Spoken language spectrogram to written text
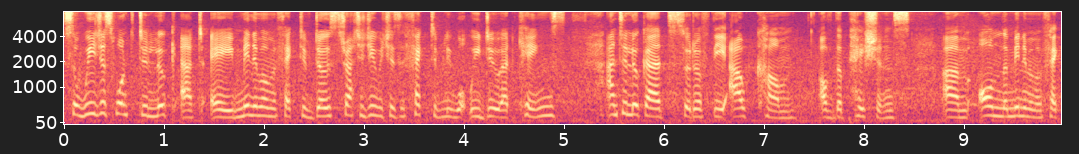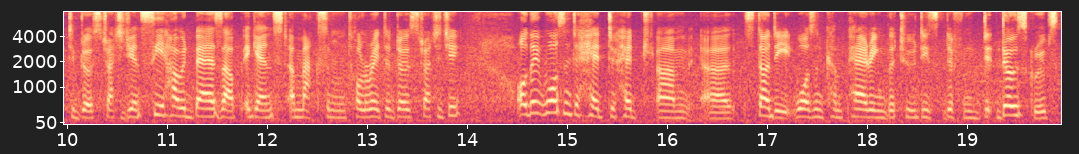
So we just wanted to look at a minimum effective dose strategy, which is effectively what we do at King's, and to look at sort of the outcome of the patients um, on the minimum effective dose strategy and see how it bears up against a maximum tolerated dose strategy. Although it wasn't a head-to-head -head, um, uh, study, it wasn't comparing the two different dose groups,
